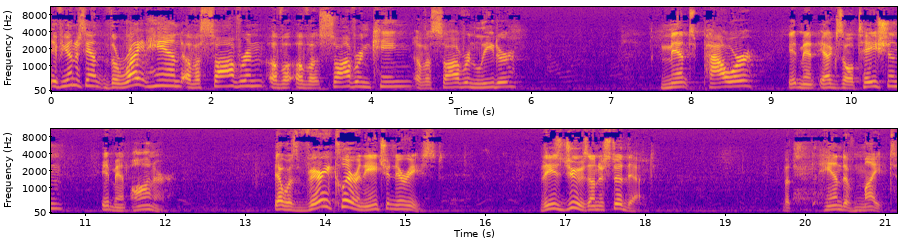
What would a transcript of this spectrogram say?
if you understand the right hand of a sovereign, of a, of a sovereign king, of a sovereign leader, meant power, it meant exaltation, it meant honor. That was very clear in the ancient Near East. These Jews understood that. But hand of might,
